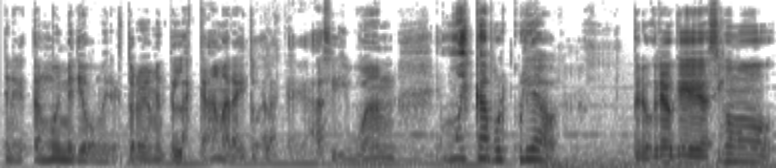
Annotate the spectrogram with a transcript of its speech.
Tiene que estar muy metido como director, obviamente, en las cámaras y todas las cagadas. Así, weón, es muy capo el culiado. Pero creo que así como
